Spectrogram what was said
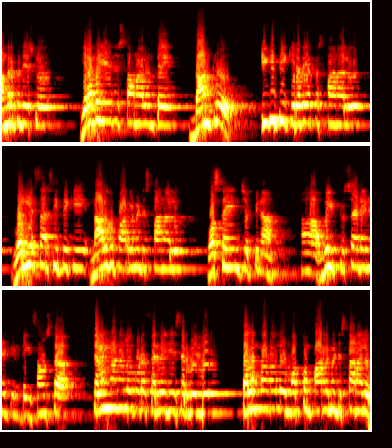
ఆంధ్రప్రదేశ్లో ఇరవై ఐదు స్థానాలు ఉంటే దాంట్లో టీడీపీకి ఇరవై ఒక్క స్థానాలు వైఎస్ఆర్సీపీకి నాలుగు పార్లమెంట్ స్థానాలు వస్తాయని చెప్పిన వి ప్రిసైడ్ అయినటువంటి సంస్థ తెలంగాణలో కూడా సర్వే చేశారు వీళ్ళు. తెలంగాణలో మొత్తం పార్లమెంటు స్థానాలు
